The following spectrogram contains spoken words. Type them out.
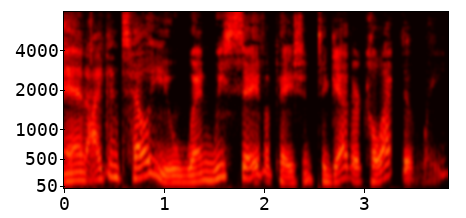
And I can tell you when we save a patient together collectively,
